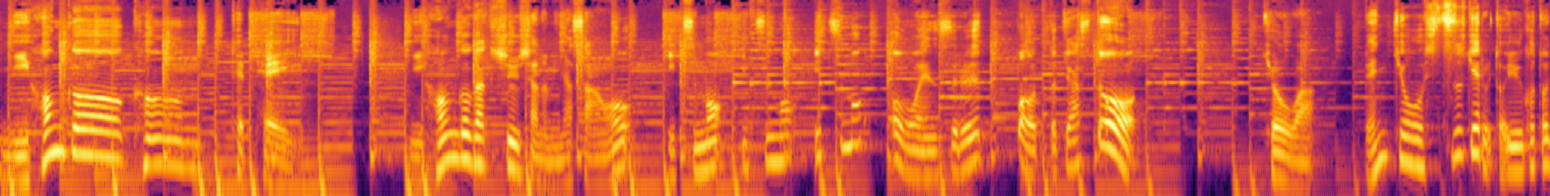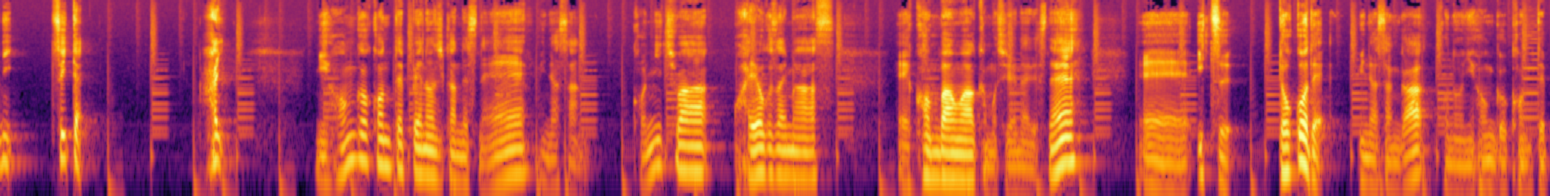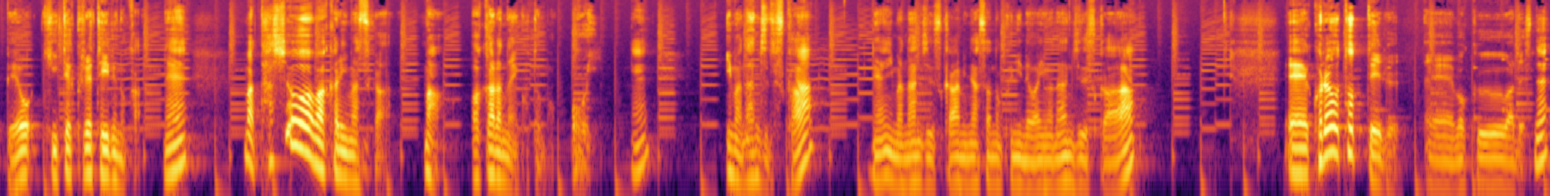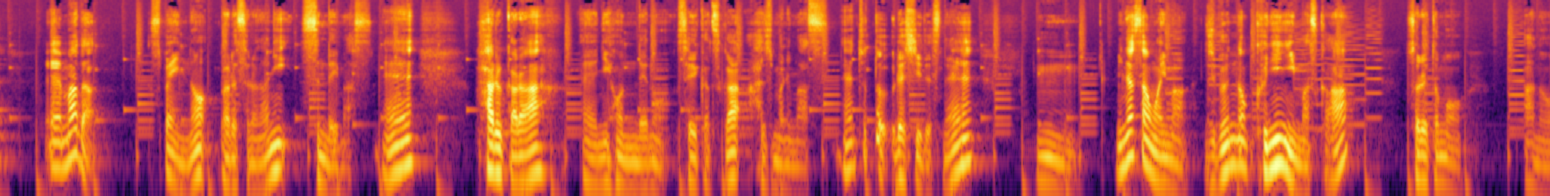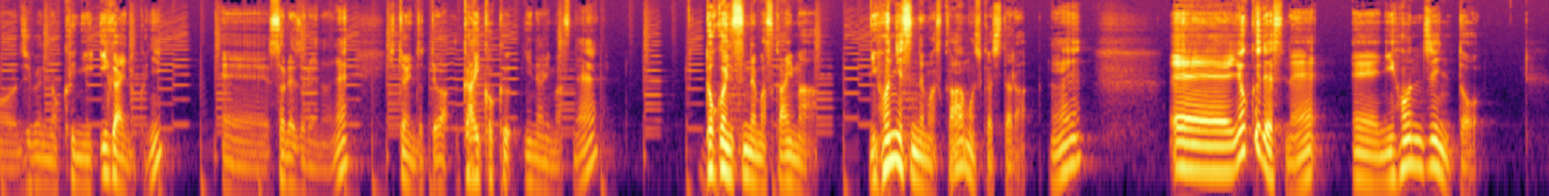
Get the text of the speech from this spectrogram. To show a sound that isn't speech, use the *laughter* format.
日本語コンテペイ。日本語学習者の皆さんをいつもいつもいつも応援するポッドキャスト。今日は勉強をし続けるということについて。はい。日本語コンテッペイの時間ですね。皆さんこんにちは。おはようございます。えー、こんばんはかもしれないですね、えー、いつどこで皆さんがこの日本語コンテッペを聞いてくれているのかね。まあ多少は分かりますがまあ分からないことも多い、ね、今何時ですか、ね、今何時ですか？皆さんの国では今何時ですか、えー、これを撮っている、えー、僕はですね、えー、まだスペインのバルセロナに住んでいますね。春から、え日本での生活が始まります、ね、ちょっと嬉しいですね。うん。皆さんは今自分の国にいますか？それともあの自分の国以外の国、えー、それぞれのね人にとっては外国になりますね。どこに住んでますか？今。日本に住んでますか？もしかしたら。ね、えー、よくですね、えー、日本人と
